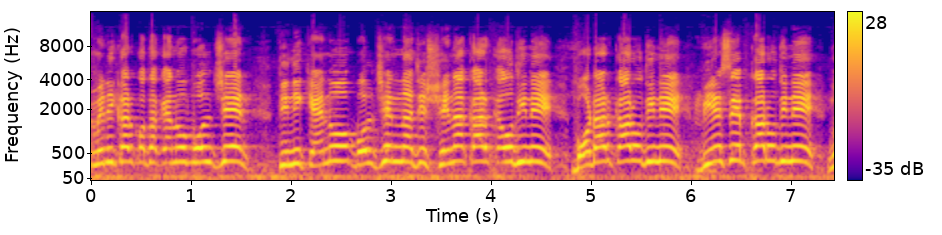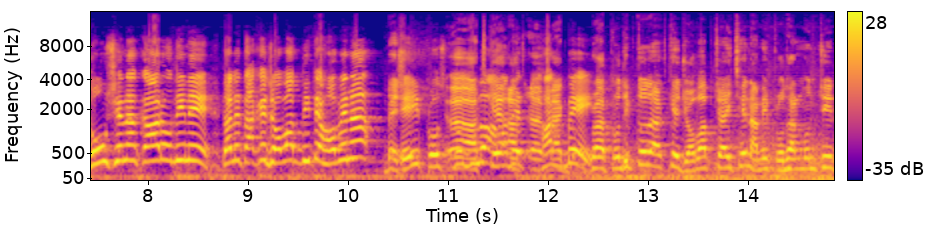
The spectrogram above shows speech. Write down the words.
আমেরিকার কথা কেন বলছেন? তিনি কেন বলছেন না যে সেনা কার অধীনে বর্ডার কার অধীনে বিএসএফ কার অধীনে নৌসেনা কার অধীনে? তাহলে তাকে জবাব দিতে হবে না। এই প্রশ্নগুলো আমাদের থাকবে। প্রদীপ্ত আজকে জবাব চাইছেন আমি প্রধানমন্ত্রীর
